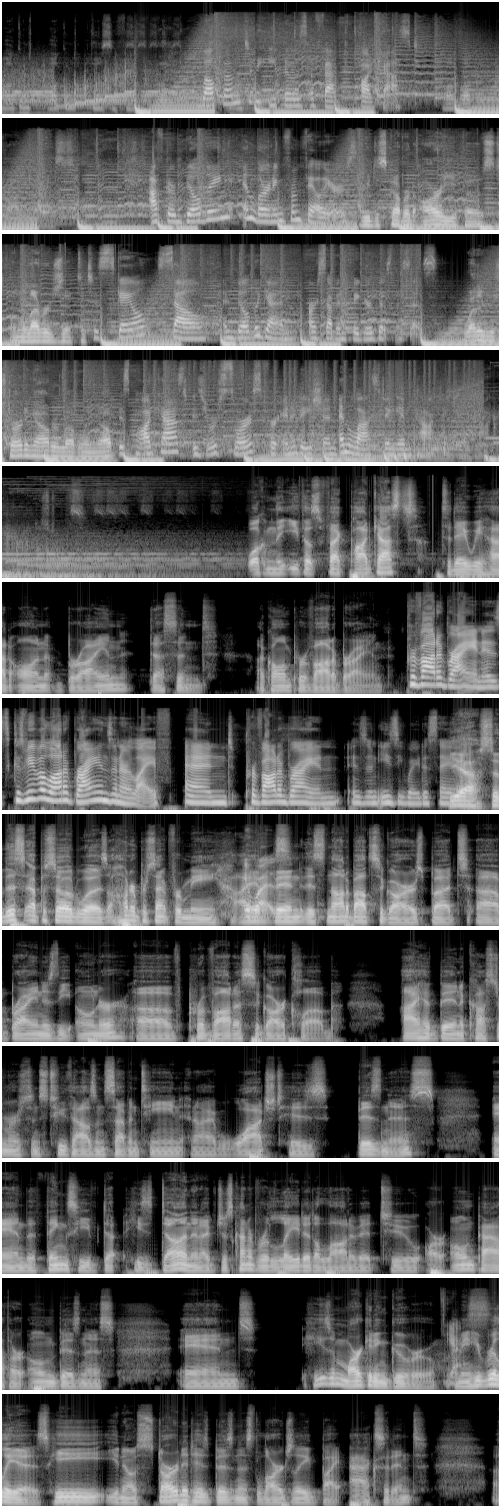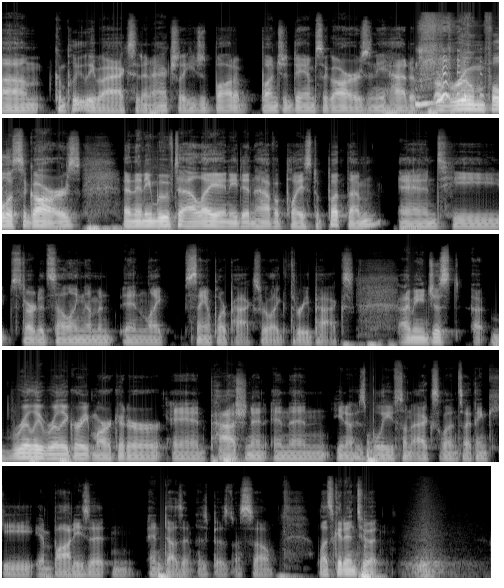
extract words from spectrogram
Welcome, welcome to Ethos Effect Podcast. Welcome to the Ethos Effect podcast. Podcast. After building and learning from failures We discovered our ethos and leveraged it to, to scale, sell, and build again our seven figure businesses, whether you're starting out or leveling up. this podcast is your source for innovation and lasting impact. Welcome to the Ethos Effect podcast. Today we had on Brian Desind. I call him Privada Brian. Privada Brian is because we have a lot of Brians in our life, and Privada Brian is an easy way to say it. Yeah, so this episode was 100% for me. I It have was. been, it's not about cigars, but uh, Brian is the owner of Privada Cigar Club. I have been a customer since 2017, and I've watched his business and the things he he's done, and I've just kind of related a lot of it to our own path, our own business, and he's a marketing guru. I mean, he really is. He, you know, started his business largely by accident. Um, completely by accident, actually. He just bought a bunch of damn cigars and he had a, a room full of cigars. And then he moved to LA and he didn't have a place to put them. And he started selling them in, in like sampler packs or like three packs. I mean, just a really, really great marketer and passionate. And then, you know, his beliefs on excellence, I think he embodies it and, and does it in his business. So let's get into it.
